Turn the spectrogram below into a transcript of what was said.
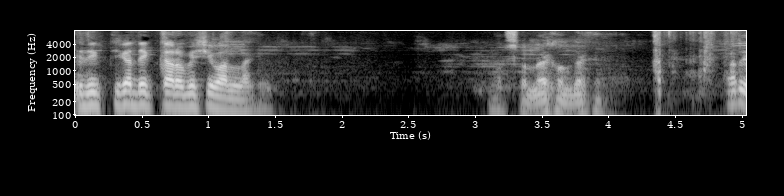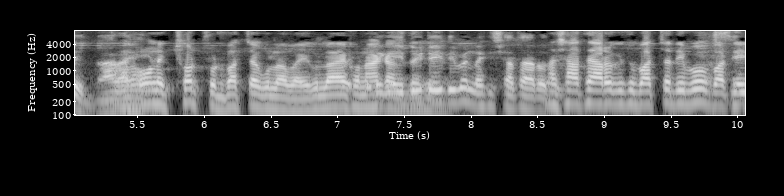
এদিক থেকে দেখতে আরও বেশি ভালো লাগে। মাসাল্লাহ এখন দেখেন। আরে দাঁড়াই। আর অনেক ছটফট বাচ্চাগুলা ভাই এগুলা এখন আকাশ এই দুইটাই দিবেন নাকি সাথে আরও সাথে আরও কিছু বাচ্চা দিব বাট এই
